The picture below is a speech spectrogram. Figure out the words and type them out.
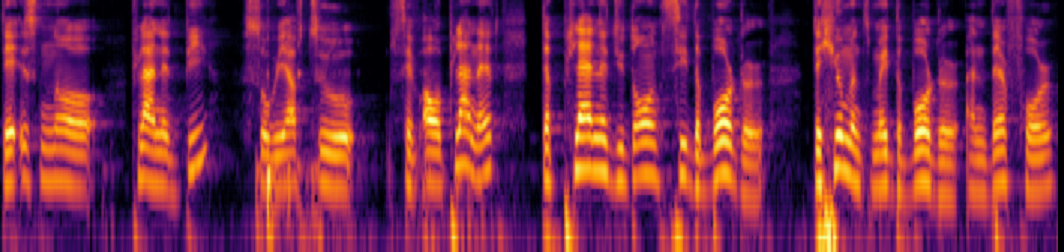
There is no planet B, so we have to save our planet. The planet you don't see the border. The humans made the border, and therefore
